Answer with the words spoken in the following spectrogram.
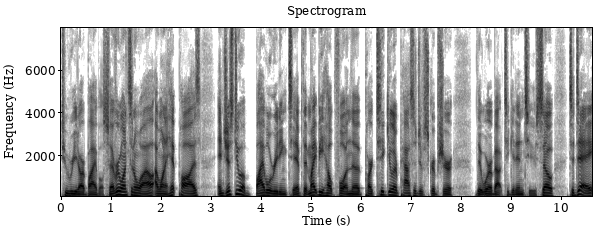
to read our Bible. So every once in a while, I want to hit pause and just do a Bible reading tip that might be helpful in the particular passage of Scripture that we're about to get into. So today,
